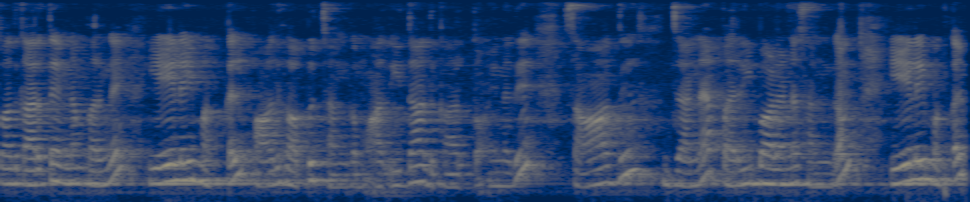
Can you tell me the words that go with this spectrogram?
ஸோ அதுக்கு அர்த்தம் என்ன பாருங்கள் ஏழை மக்கள் பாதுகாப்பு சங்கம். அது இதுதான் அதுக்கு அர்த்தம். என்னது? சாது ஜன பரிபாலன சங்கம் ஏழை மக்கள்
